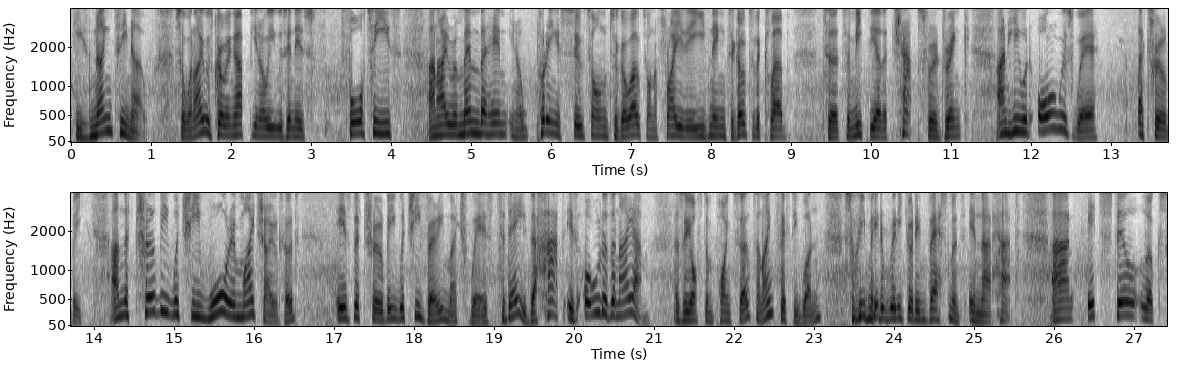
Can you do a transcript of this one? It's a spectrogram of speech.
He's 90 now. So when I was growing up you know he was in his 40s and I remember him you know putting his suit on to go out on a Friday evening to go to the club to, to meet the other chaps for a drink and he would always wear a trilby. And the trilby which he wore in my childhood is the trilby which he very much wears today. The hat is older than I am, as he often points out, and I'm 51, so he made a really good investment in that hat. And it still looks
